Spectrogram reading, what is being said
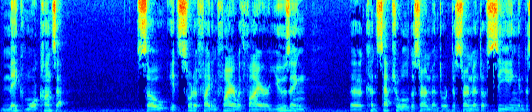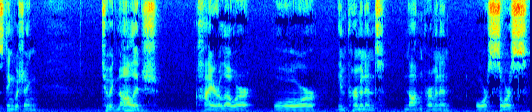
make more concept. So it's sort of fighting fire with fire, using uh, conceptual discernment or discernment of seeing and distinguishing to acknowledge higher, lower, or impermanent, not impermanent, or source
